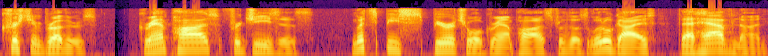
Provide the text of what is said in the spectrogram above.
Christian brothers, grandpas for Jesus, let's be spiritual grandpas for those little guys that have none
